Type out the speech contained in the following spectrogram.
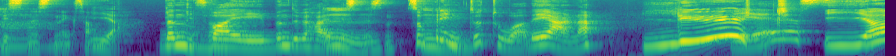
businessen. ikke sant? Ja, Den viben du vil ha i businessen. Så print ut to av de gjerne. Lurt! Yes. Ja!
